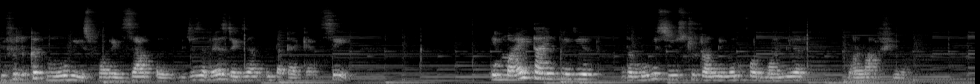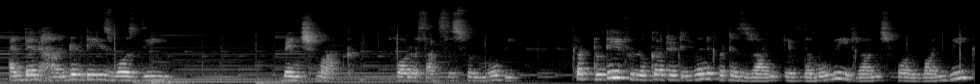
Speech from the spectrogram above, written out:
If you look at movies for example which is the best example that i can say. In my time period the movies used to run even for one year one half year. And then 100 days was the benchmark for a successful movie. But today, if you look at it, even if it is run, if the movie runs for one week,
